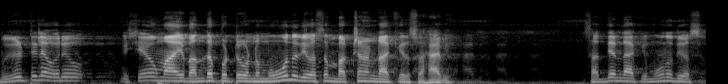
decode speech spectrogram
വീട്ടിലെ ഒരു വിഷയവുമായി ബന്ധപ്പെട്ടുകൊണ്ട് മൂന്ന് ദിവസം ഭക്ഷണം ഉണ്ടാക്കിയ ഒരു സ്വഹാബി. സദ്യ ഉണ്ടാക്കി മൂന്ന് ദിവസം.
